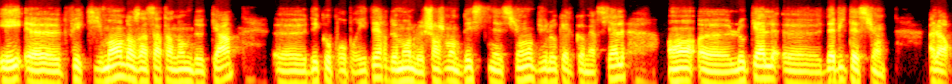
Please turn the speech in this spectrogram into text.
et effectivement, dans un certain nombre de cas, euh, des copropriétaires demandent le changement de destination du local commercial en euh, local euh, d'habitation. Alors,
